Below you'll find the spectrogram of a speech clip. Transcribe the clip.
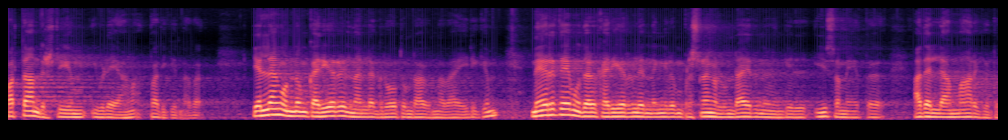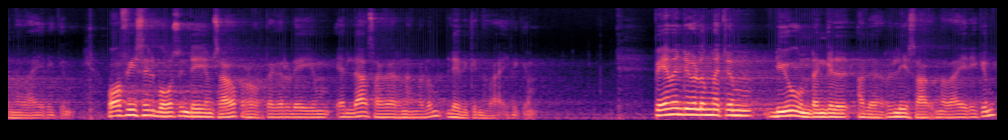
പത്താം ദൃഷ്ടിയും ഇവിടെയാണ് പതിക്കുന്നത്. എല്ലാം കൊണ്ടും കരിയറിൽ നല്ല ഗ്രോത്ത് ഉണ്ടാകുന്നതായിരിക്കും. നേരത്തെ മുതൽ കരിയറിൽ എന്തെങ്കിലും പ്രശ്നങ്ങൾ ഉണ്ടായിരുന്നുവെങ്കിൽ ഈ സമയത്ത് അതെല്ലാം മാറിക്കിട്ടുന്നതായിരിക്കും ഓഫീസിൽ ബോസിന്റെയും സഹപ്രവർത്തകരുടെയും എല്ലാ സഹകരണങ്ങളും ലഭിക്കുന്നതായിരിക്കും. പേയ്മെന്റുകളും മറ്റും ഡ്യൂ ഉണ്ടെങ്കിൽ അത് റിലീസാകുന്നതായിരിക്കും.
